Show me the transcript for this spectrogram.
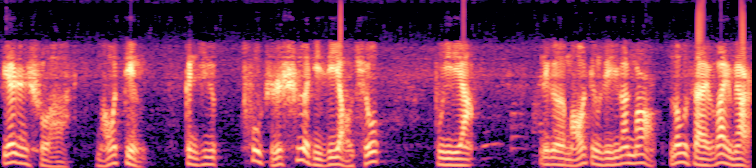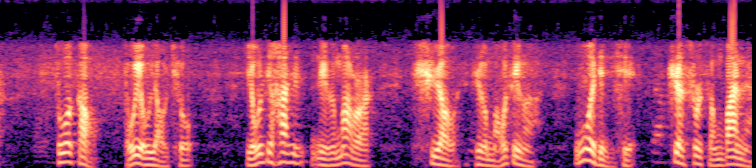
别人说啊，铆钉根据图纸设计的要求不一样，那个铆钉的圆帽露在外面多高都有要求，有的还那个帽儿需要这个铆钉啊握进去，这时候怎么办呢？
